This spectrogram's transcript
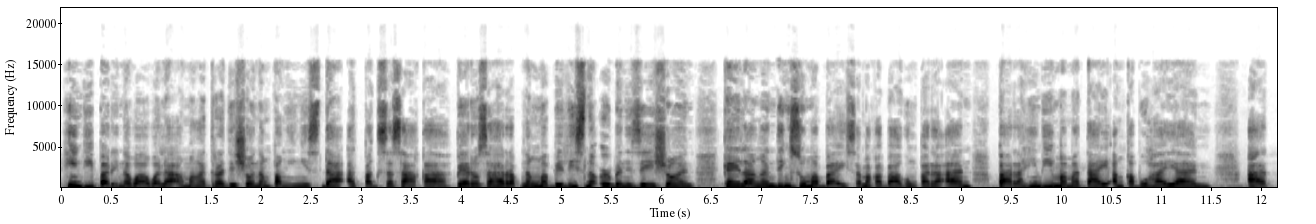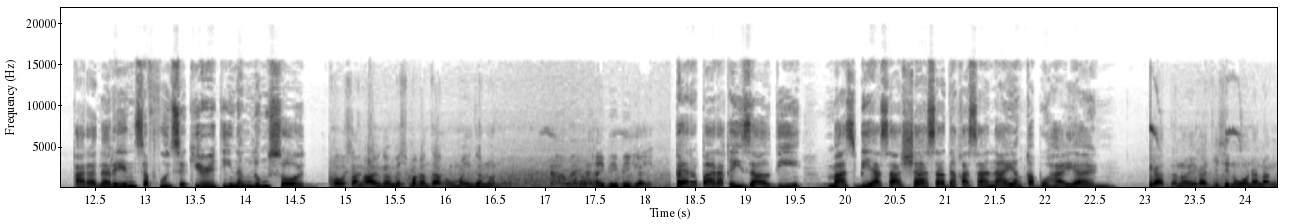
hindi pa rin nawawala ang mga tradisyon ng pangingisda at pagsasaka. Pero sa harap ng mabilis na urbanization, kailangan ding sumabay sa makabagong paraan para hindi mamatay ang kabuhayan. At para na rin sa food security ng lungsod. Oh, sangayon ka, mas maganda kung may ganun. Ay bibigay. Pero para kay Zaldi, mas bihasa siya sa nakasanayang kabuhayan. Kahit ano, eh, kahit sinuuna lang.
